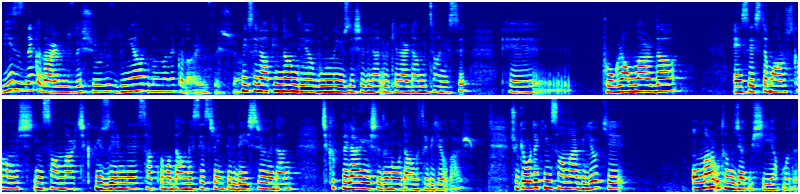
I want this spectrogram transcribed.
Biz ne kadar yüzleşiyoruz, dünya bununla ne kadar yüzleşiyor? Mesela Finlandiya bununla yüzleşebilen ülkelerden bir tanesi. Ee, programlarda enseste maruz kalmış insanlar çıkıp yüzlerini saklamadan ve ses renkleri değiştirilmeden çıkıp neler yaşadığını orada anlatabiliyorlar. Çünkü oradaki insanlar biliyor ki onlar utanacak bir şey yapmadı.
